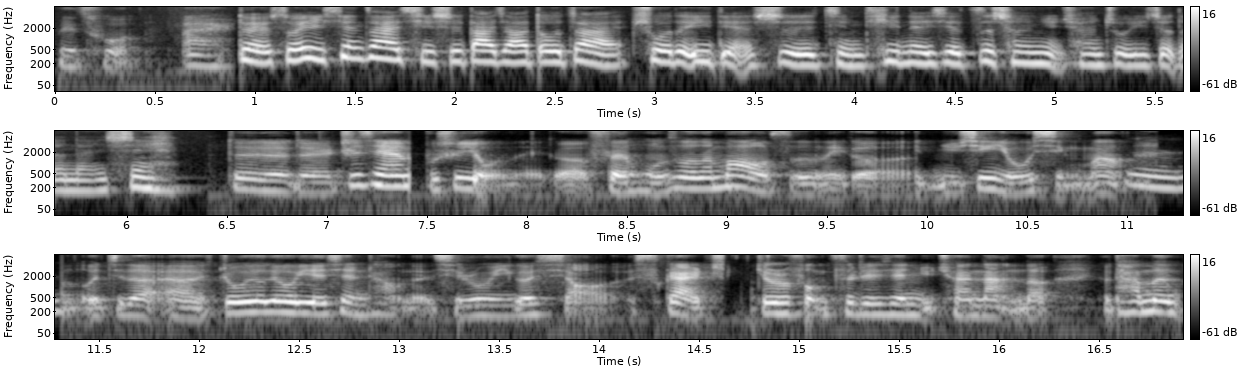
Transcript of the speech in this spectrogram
没错，哎，对，所以现在其实大家都在说的一点是警惕那些自称女权主义者的男性。对对对，之前不是有那个粉红色的帽子那个女性游行嘛？嗯，我记得呃，周六六夜现场的其中一个小 sketch 就是讽刺这些女权男的，就他们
